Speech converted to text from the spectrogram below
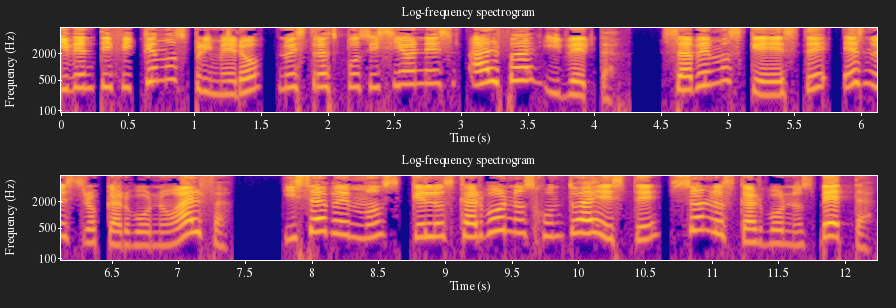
Identifiquemos primero nuestras posiciones alfa y beta. Sabemos que este es nuestro carbono alfa y sabemos que los carbonos junto a este son los carbonos beta.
